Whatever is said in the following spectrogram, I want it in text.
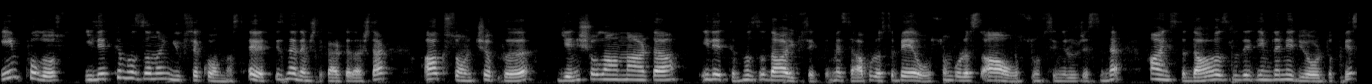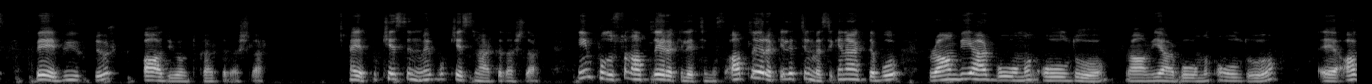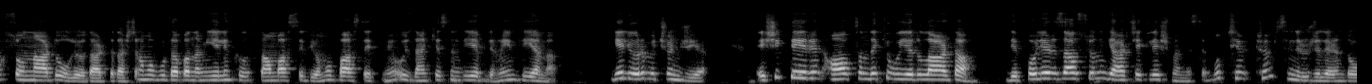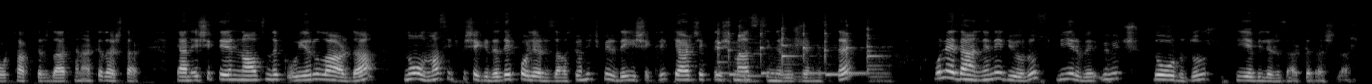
Impulus iletim hızının yüksek olması. Evet biz ne demiştik arkadaşlar? Akson çapı geniş olanlarda iletim hızı daha yüksektir. Mesela burası B olsun, burası A olsun sinir hücresinde. Hangisi daha hızlı dediğimde ne diyorduk biz? B büyüktür, A diyorduk arkadaşlar. Evet bu kesin mi? Bu kesin arkadaşlar. Impulusun atlayarak iletilmesi. Atlayarak iletilmesi genellikle bu Ranvier boğumun olduğu, Ranvier boğumun olduğu e, aksonlarda oluyordu arkadaşlar. Ama burada bana miyelin kılıftan bahsediyor mu? Bahsetmiyor. O yüzden kesin diyebilir miyim? Diyemem. Geliyorum üçüncüye. Eşik değerin altındaki uyarılarda depolarizasyonun gerçekleşmemesi. Bu tüm, tüm sinir hücrelerinde ortaktır zaten arkadaşlar. Yani eşik değerin altındaki uyarılarda ne olmaz? Hiçbir şekilde depolarizasyon, hiçbir değişiklik gerçekleşmez sinir hücremizde. Bu nedenle ne diyoruz? 1 ve 3 doğrudur diyebiliriz arkadaşlar.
